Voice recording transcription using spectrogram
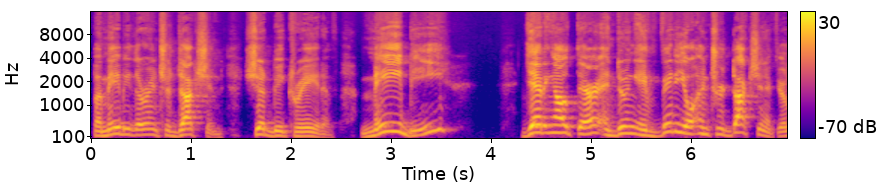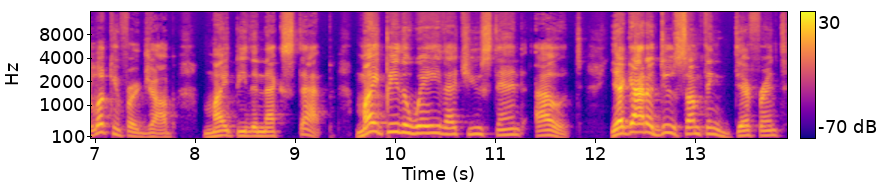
but maybe their introduction should be creative. Maybe getting out there and doing a video introduction, if you're looking for a job, might be the next step, might be the way that you stand out. You got to do something different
